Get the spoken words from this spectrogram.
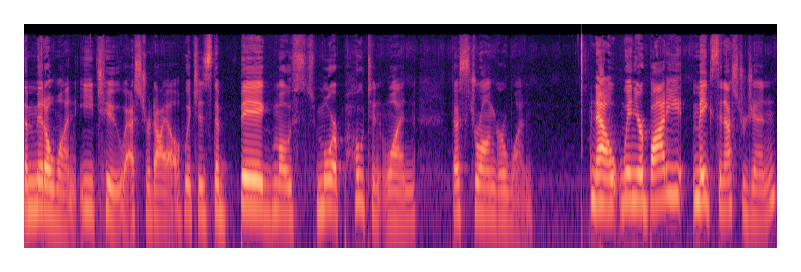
the middle one, E2, estradiol, which is the big, most more potent one, the stronger one. Now, when your body makes an estrogen,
